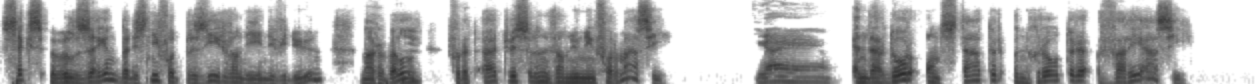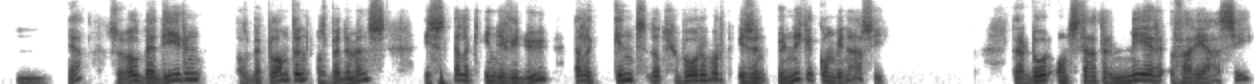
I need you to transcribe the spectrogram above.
seks wil zeggen, dat is niet voor het plezier van die individuen, maar wel Mhm. voor het uitwisselen van hun informatie. Ja, ja, ja, ja. En daardoor ontstaat er een grotere variatie. Mhm. Zowel bij dieren als bij planten als bij de mens is elk individu, elk kind dat geboren wordt, is een unieke combinatie. Daardoor ontstaat er meer variatie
